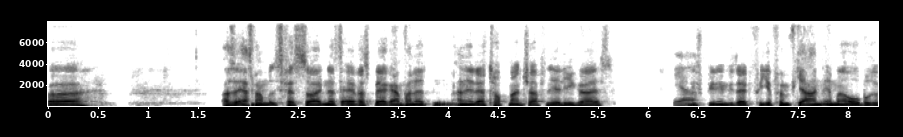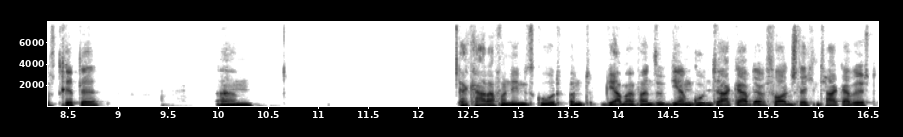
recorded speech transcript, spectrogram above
äh, also erstmal muss ich festzuhalten, dass Elversberg einfach eine, eine der Top-Mannschaften der Liga ist. Ja. Die spielen irgendwie seit vier, fünf Jahren immer oberes Drittel. Ähm, der Kader von denen ist gut und die haben einfach einen, die haben einen guten Tag gehabt, der hat einen schlechten Tag erwischt.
